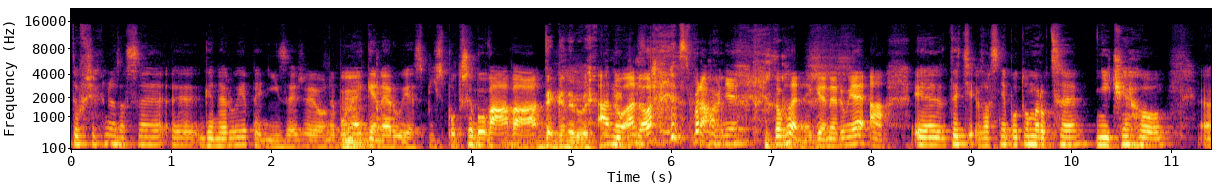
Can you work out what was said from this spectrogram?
to všechno zase eh, generuje peníze, že jo? Nebo hmm. negeneruje, spíš spotřebovává. Degeneruje. Ano, ano, správně. Tohle negeneruje a eh, teď vlastně po tom roce ničeho eh,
